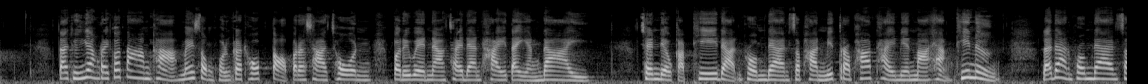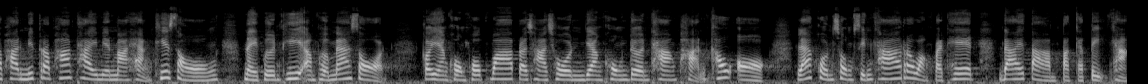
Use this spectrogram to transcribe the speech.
ก แต่ถึงอย่างไรก็ตามค่ะ ไม่ส่งผลกระทบต่อประชาชน บริเวณแนวชายแดนไทยแต่อย่างใด เช่นเดียวกับที่ด่านพรมแดนสะพานมิตรภาพไทยเมียนมาแห่งที่ 1 และด่านพรมแดนสะพานมิตรภาพไทยเมียนมาแห่งที่ 2 ในพื้นที่อำเภอแม่สอด ก็ยังคงพบว่าประชาชนยังคงเดินทางผ่านเข้าออก และขนส่งสินค้าระหว่างประเทศได้ตามปกติค่ะ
